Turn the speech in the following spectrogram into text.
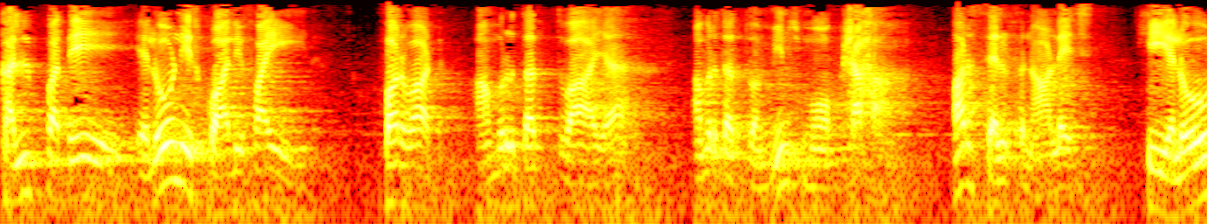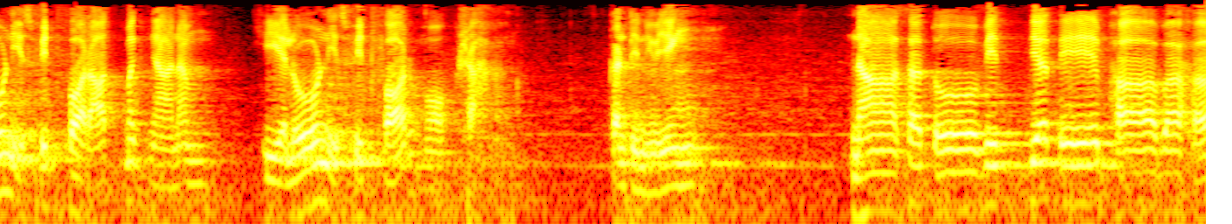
Kalpate alone is qualified for what? Amrutatvaya. Amrutattva means moksha or self-knowledge. He alone is fit for Atmajnanam. He alone is fit for moksha. Continuing. Nasato vidyate bhavaha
